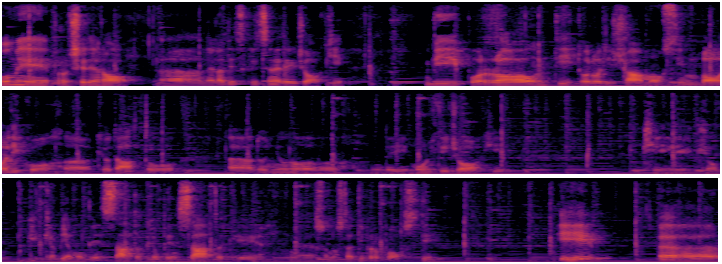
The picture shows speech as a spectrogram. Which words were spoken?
Come procederò uh, nella descrizione dei giochi? Vi porrò un titolo, diciamo, simbolico uh, che ho dato uh, ad ognuno dei molti giochi che, che, ho, che, che, abbiamo pensato, che ho pensato e che sono stati proposti. E um,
